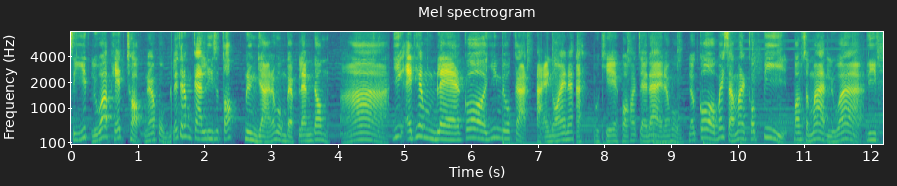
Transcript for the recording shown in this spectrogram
ซีดหรือว่าเพ t ช็อปนะครับผมและจะทำการรีสต็อกหนึ่งอย่างนะผมแบบแรนดอม อ่า ยิ่งไอเทมแรก็ยิ่งมีโอกาสขายน้อยนะ อะ โอเค พอเข้าใจได้นะผม แล้วก็ไม่สามารถ Copy ความสามารถหรือว่ารีเฟ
